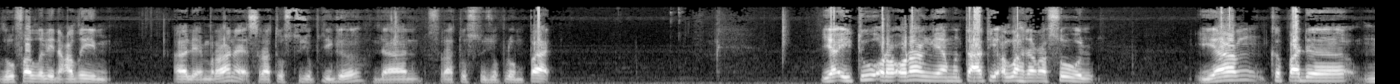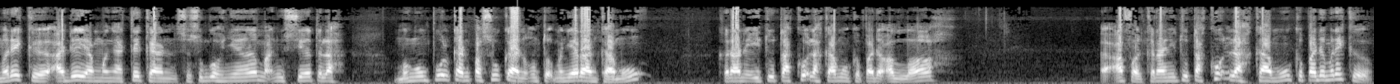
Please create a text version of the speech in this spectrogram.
ذو فضل عظيم آل عمران ayat 173 dan 174 yaitu orang-orang yang mentaati Allah dan Rasul. Yang kepada mereka ada yang mengatakan sesungguhnya manusia telah mengumpulkan pasukan untuk menyerang kamu. Kerana itu takutlah kamu kepada Allah. Uh, afwan kerana itu takutlah kamu kepada mereka.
